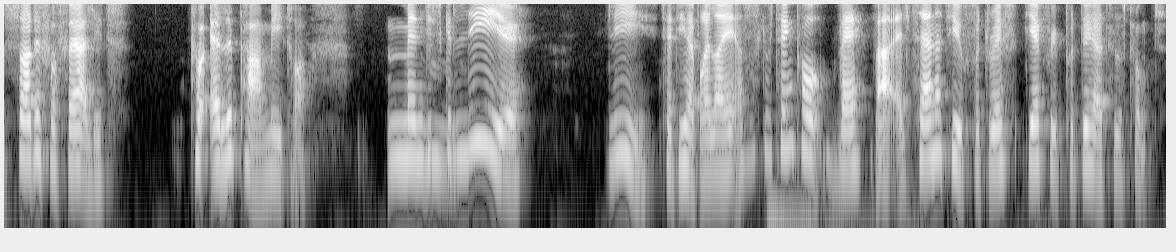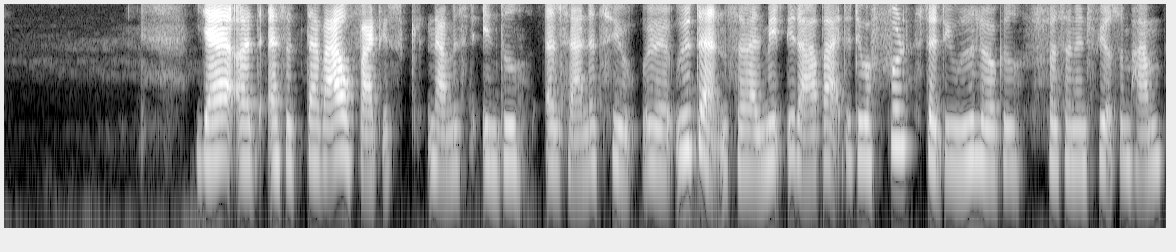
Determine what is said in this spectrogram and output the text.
så er det forfærdeligt på alle parametre. Men vi skal mm. lige lige tage de her briller af, og så skal vi tænke på, hvad var alternativ for Jeffrey på det her tidspunkt? Ja, og altså, der var jo faktisk nærmest intet alternativ øh, uddannelse og almindeligt arbejde. Det var fuldstændig udelukket for sådan en fyr som ham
